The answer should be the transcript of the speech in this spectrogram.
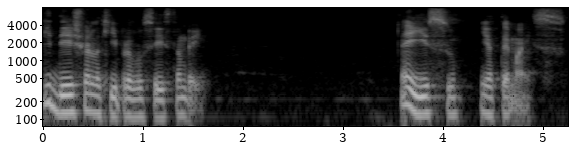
E deixo ela aqui para vocês também. É isso e até mais.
